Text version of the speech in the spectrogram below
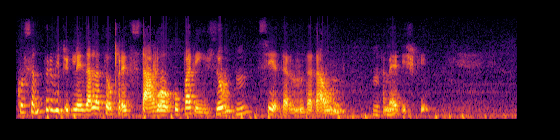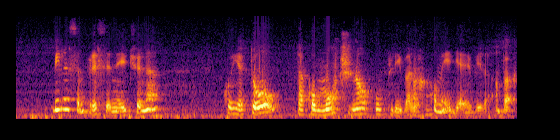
Ko sem prvič gledala to predstavo v Parizu, Theater on the Round, ameriški, bila sem presenečena, ko je to tako močno vplivalo. Komedija je bila, ampak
